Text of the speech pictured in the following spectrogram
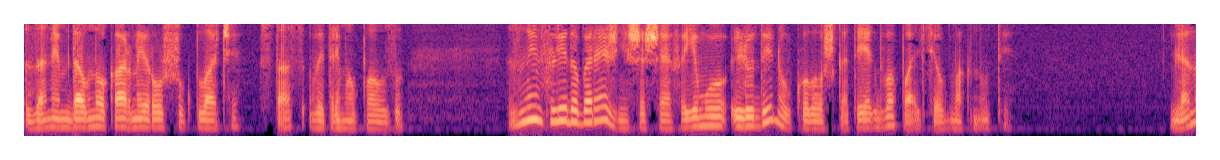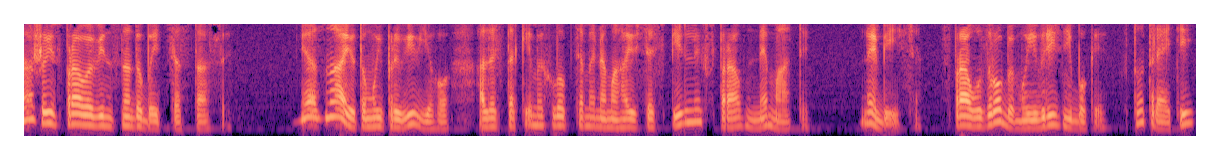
За ним давно карний розшук плаче. Стас витримав паузу. З ним слід обережніше, шефе, йому людину вколошкати, як два пальці обмакнути. Для нашої справи він знадобиться, Стаси. Я знаю, тому й привів його, але з такими хлопцями намагаюся спільних справ не мати. Не бійся. Справу зробимо і в різні боки. Хто третій?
